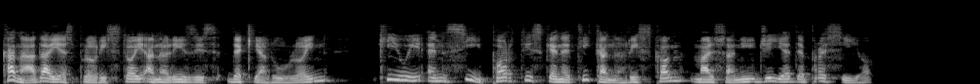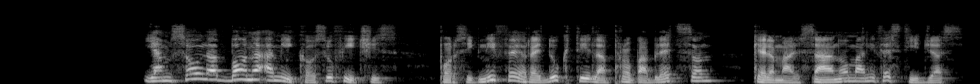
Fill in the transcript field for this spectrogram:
Canadai esploristoi analisis deciaruloin, kiui en si portis genetican riscon malsanigi e depresio. Iam sola bona amico sufficis por signife reducti la probablezzon che la malsano manifestigas.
